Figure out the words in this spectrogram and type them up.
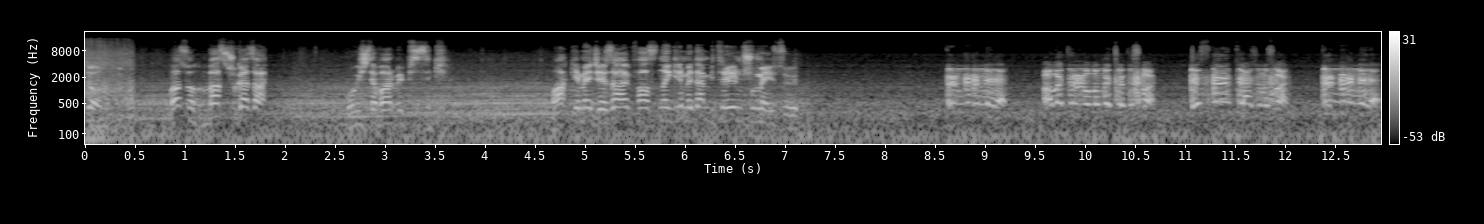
Hadi oğlum. Bas oğlum, bas şu gaza. Bu işte var bir pislik. Mahkeme cezaevi faslına girmeden bitirelim şu mevzuyu. Tüm birimlere. Alacır yolunda çatışma. Desteğe ihtiyacımız var. Tüm birimlere.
